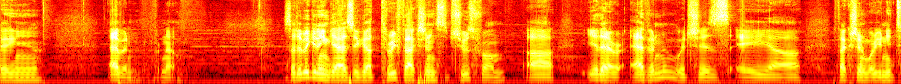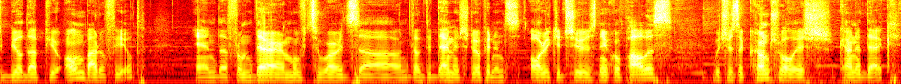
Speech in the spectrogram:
Haven for now. So at the beginning, guys, you got three factions to choose from. Uh, either Haven, which is a uh, faction where you need to build up your own battlefield, and uh, from there move towards uh, the damage to the opponents. Or you could choose Necropolis, which is a control-ish kind of deck,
